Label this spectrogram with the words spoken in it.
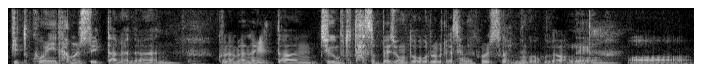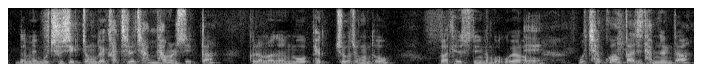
비트코인이 담을 수 있다면은 음. 그러면은 일단 지금부터 다섯 배 정도를 우리가 생각해 볼 수가 있는 거고요. 네. 네. 어, 그다음에 뭐 주식 정도의 가치를 음. 담을 수 있다? 그러면은 뭐 100조 정도가 될 수도 있는 거고요. 네. 뭐 채권까지 담는다?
